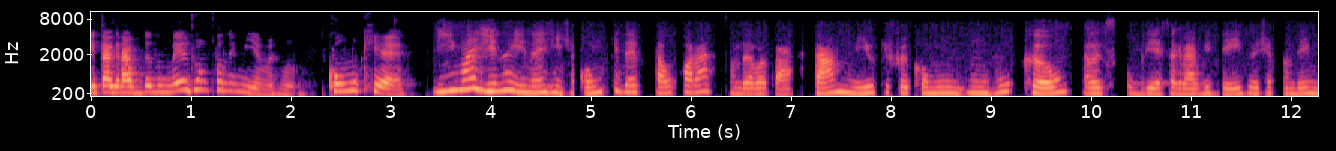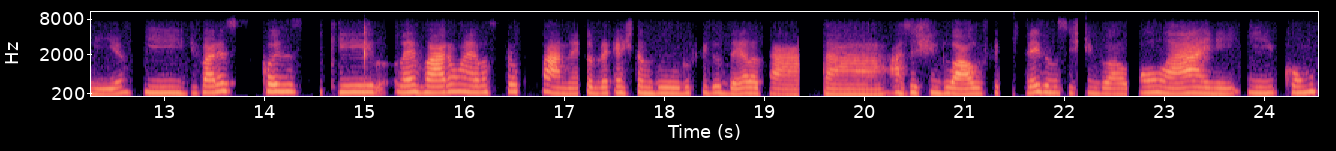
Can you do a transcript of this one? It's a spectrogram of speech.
e tá grávida no meio de uma pandemia, meu irmão, como que é? E imagina aí, né, gente, como que deve estar o coração dela, tá? Tá mil, que foi como um, um vulcão ela descobrir essa gravidez durante a pandemia. E de várias coisas que levaram a ela se preocupar, né? Sobre a questão do, do filho dela tá, tá assistindo aula, filho de três anos assistindo aula online. E como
